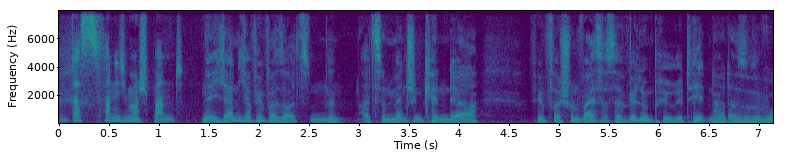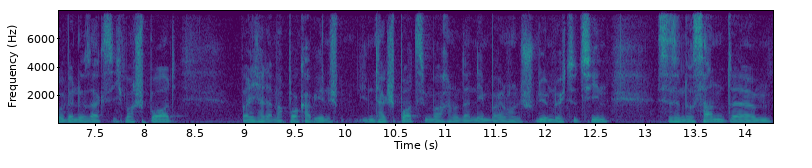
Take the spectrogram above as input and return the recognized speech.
Und das fand ich immer spannend. Ne, ich lerne dich auf jeden Fall so als einen, als einen Menschen kennen, der auf jeden Fall schon weiß, was er will und Prioritäten hat. Also sowohl wenn du sagst, ich mache Sport, weil ich halt einfach Bock habe, jeden, jeden Tag Sport zu machen und dann nebenbei noch ein Studium durchzuziehen, ist es interessant. Ähm,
